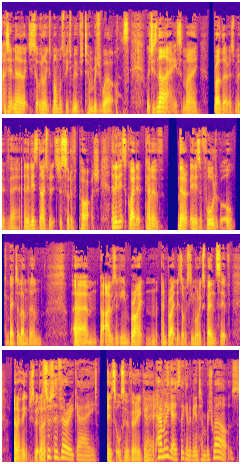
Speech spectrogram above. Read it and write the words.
I don't know. It's sort of annoying. Mum wants me to move to Tunbridge Wells, which is nice. My brother has moved there, and it is nice, but it's just sort of posh, and it is quite a kind of there. It is affordable compared to London. Um, but I was looking in Brighton, and Brighton is obviously more expensive. And I think just a bit it's like also very gay. it's also very gay. How many gays are there going to be in Tunbridge Wells?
